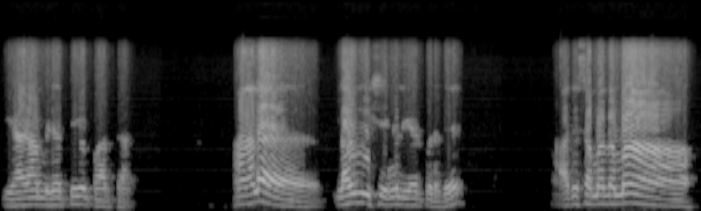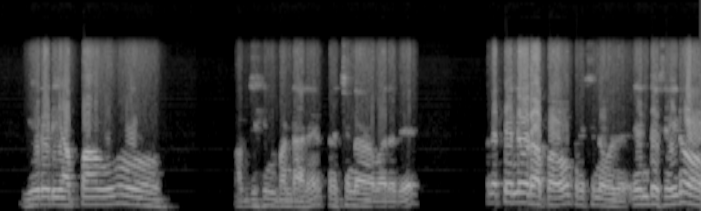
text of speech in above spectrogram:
ஏழாம் இடத்தையும் பார்த்தார். அதனால லவ் விஷயங்கள் ஏற்படுது. அது சம்மந்தமாக இவருடைய அப்பாவும் அப்ஜெக்ஷன் பண்றாரு. பிரச்சனை வருது. அந்த பெண்ணோட அப்பாவும் பிரச்சனை வருது. ரெண்டு சைடும்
